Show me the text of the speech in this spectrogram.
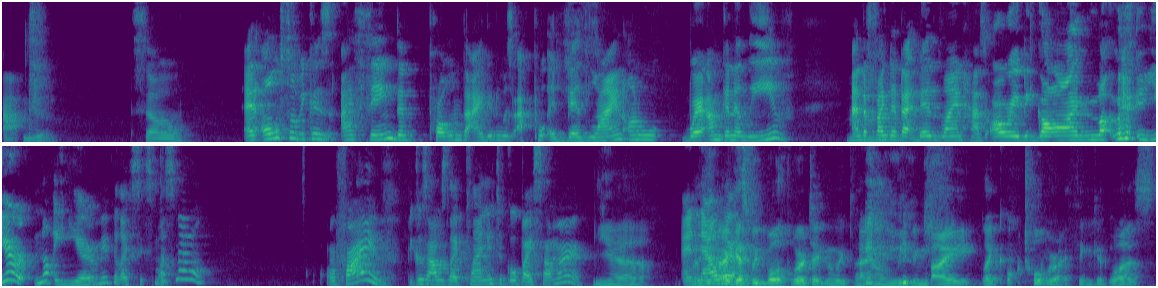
at. yeah, So, and also because I think the problem that I did was I put a deadline on where I'm gonna leave, and the fact that mm. that deadline has already gone not like a year, not a year, maybe like six months now, or five, because I was like planning to go by summer, yeah. And I, now I guess we both were technically planning on leaving by like October. I think it was.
